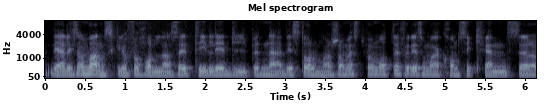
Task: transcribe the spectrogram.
Det er liksom vanskelig å forholde seg til det dypet når de stormer som mest, på en måte. For det er så mange konsekvenser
